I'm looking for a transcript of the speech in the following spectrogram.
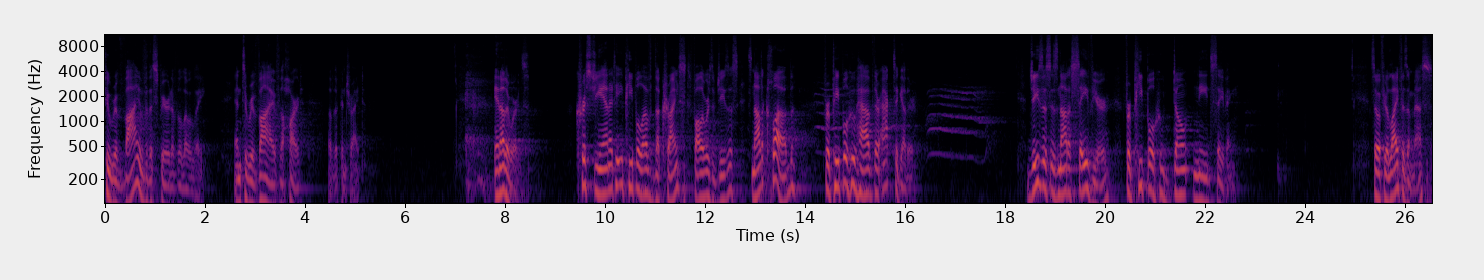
to revive the spirit of the lowly and to revive the heart of the contrite. In other words, Christianity, people of the Christ, followers of Jesus, it's not a club for people who have their act together. Jesus is not a savior for people who don't need saving. So if your life is a mess,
